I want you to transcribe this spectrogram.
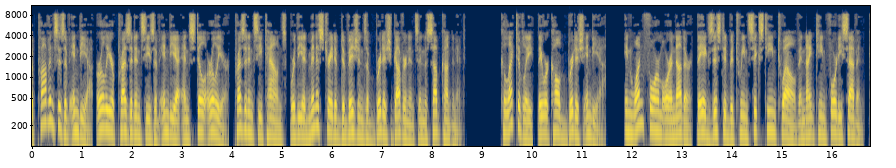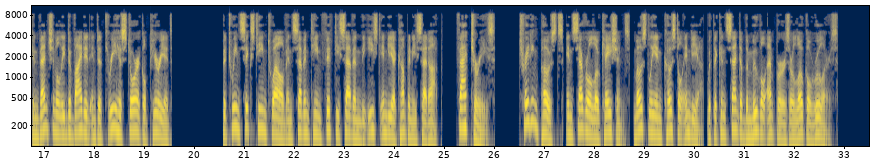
The provinces of India, earlier presidencies of India and still earlier, presidency towns, were the administrative divisions of British governance in the subcontinent. Collectively, they were called British India. In one form or another, they existed between 1612 and 1947, conventionally divided into three historical periods. Between 1612 and 1757 the East India Company set up «factories» Trading posts in several locations, mostly in coastal India, with the consent of the Mughal emperors or local rulers.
